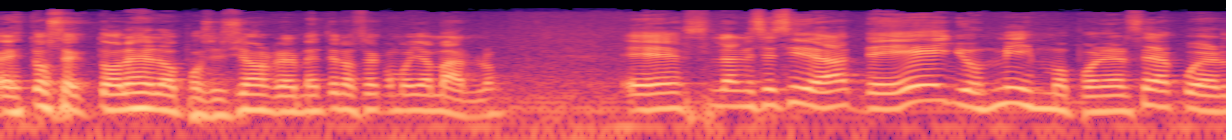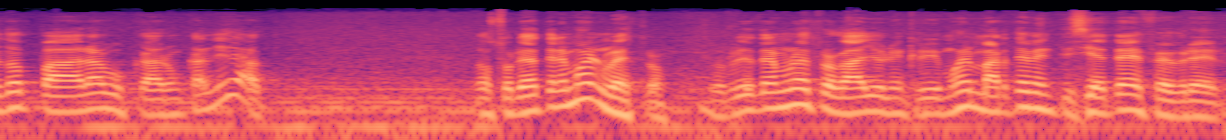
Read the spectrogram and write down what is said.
estos sectores de la oposición, realmente no sé cómo llamarlo, es la necesidad de ellos mismos ponerse de acuerdo para buscar un candidato. Nosotros ya tenemos el nuestro, nosotros ya tenemos nuestro gallo, lo inscribimos el martes 27 de febrero.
